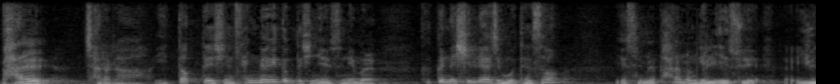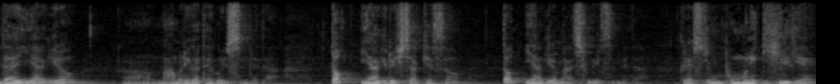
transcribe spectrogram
팔 자르라. 이 떡 대신 생명의 떡 대신 예수님을 끝끝내 신뢰하지 못해서 예수님을 팔아넘길 예수의 유다의 이야기로 어, 마무리가 되고 있습니다. 떡 이야기로 시작해서 떡 이야기로 마치고 있습니다. 그래서 좀 본문이 길게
